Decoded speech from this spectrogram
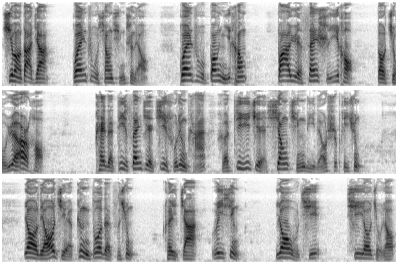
希望大家关注乡情治疗，关注邦尼康八月三十一号到九月二号开的第三届技术论坛和第一届乡情理疗师培训。要了解更多的资讯，可以加微信幺五七七幺九幺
